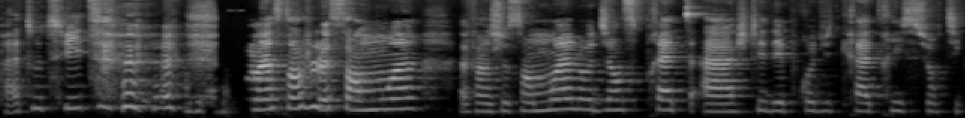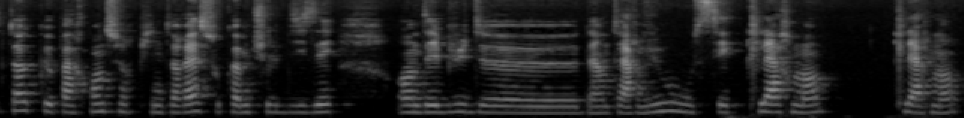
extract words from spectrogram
pas tout de suite. Pour l'instant, je le sens moins, enfin, je sens moins l'audience prête à acheter des produits de créatrices sur TikTok que par contre sur Pinterest ou comme tu le disais en début d'interview où c'est clairement, clairement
